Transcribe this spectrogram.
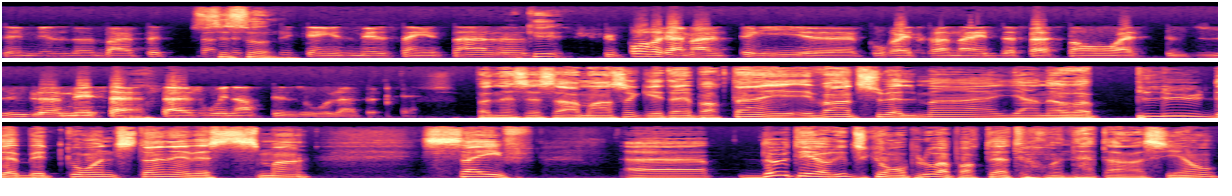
17 000, là, ben, peut-être C'est ça. peut-être 15 500. Là. Ok. Je suis pas vraiment le prix, euh, pour être honnête, de façon assidue, là, mais ça, ça a joué dans ces eaux-là à peu près. pas nécessairement ça qui est important. Éventuellement, il y en aura plus de Bitcoin. C'est un investissement safe. Euh, deux théories du complot à porter à ton attention.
